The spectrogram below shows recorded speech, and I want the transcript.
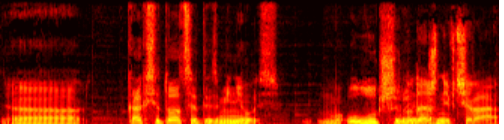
Как ситуация это изменилась? улучшили. Ну, даже не вчера.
